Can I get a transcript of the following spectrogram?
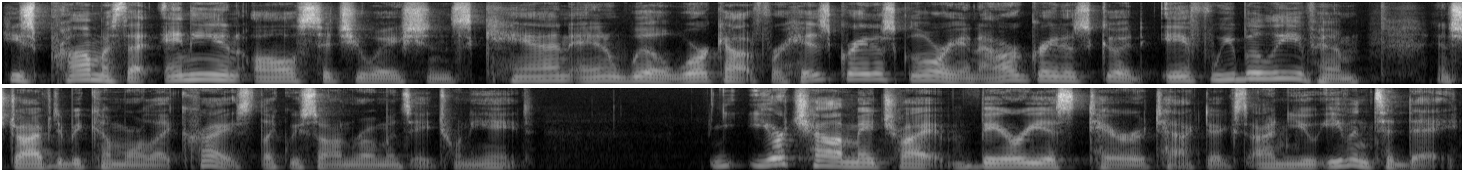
He's promised that any and all situations can and will work out for His greatest glory and our greatest good if we believe Him and strive to become more like Christ, like we saw in Romans 8:28. Your child may try various terror tactics on you even today.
